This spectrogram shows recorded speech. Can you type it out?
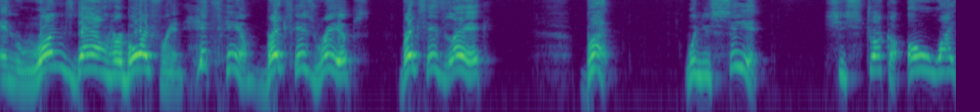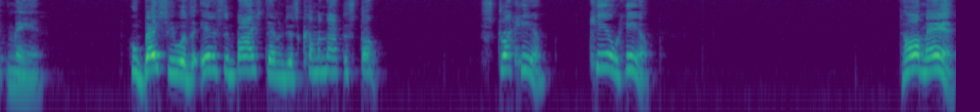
and runs down her boyfriend, hits him, breaks his ribs, breaks his leg. But when you see it, she struck an old white man who basically was an innocent bystander just coming out the store. Struck him, killed him. Oh man,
